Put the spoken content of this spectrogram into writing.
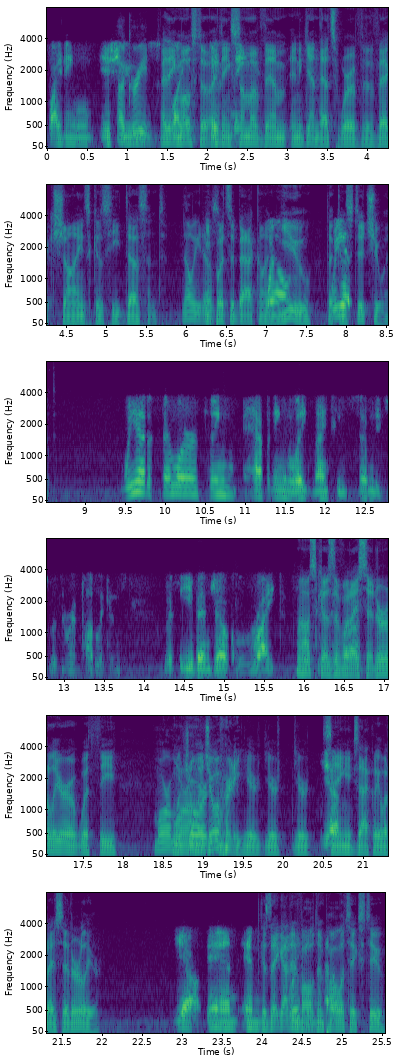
fighting issues. Agreed. I think like most of. I think some of them, and again, that's where Vivek shines because he doesn't. No, he He doesn't. He puts it back on Well, you, the we had- constituent. we had a similar thing happening in the late 1970s with the Republicans, with the evangelical right. Well, that's because of what I said earlier with the moral, moral majority. majority. You're you're you're Yeah. saying exactly what I said earlier Yeah, and and because they got Reagan involved in had a- politics too.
